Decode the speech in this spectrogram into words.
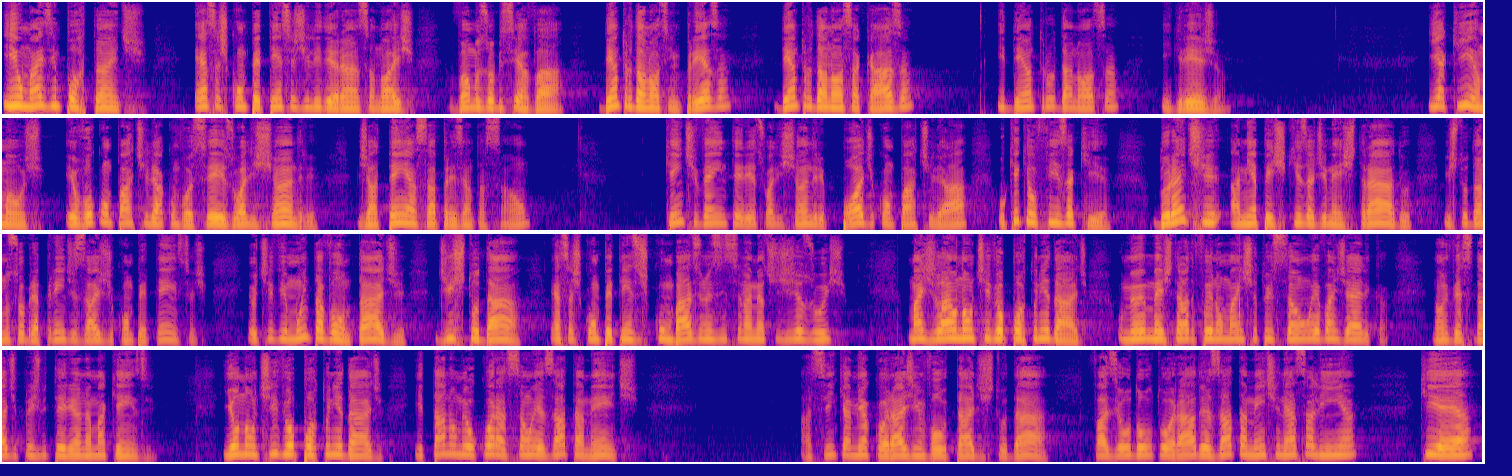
E o mais importante, essas competências de liderança nós vamos observar dentro da nossa empresa, dentro da nossa casa e dentro da nossa igreja. E aqui, irmãos, eu vou compartilhar com vocês, o Alexandre já tem essa apresentação. Quem tiver interesse, o Alexandre pode compartilhar. O que, que eu fiz aqui? Durante a minha pesquisa de mestrado, estudando sobre aprendizagem de competências, eu tive muita vontade de estudar essas competências com base nos ensinamentos de Jesus. Mas lá eu não tive oportunidade. O meu mestrado foi numa instituição evangélica, na Universidade Presbiteriana Mackenzie. E eu não tive oportunidade. E está no meu coração exatamente, assim que a minha coragem voltar de estudar, fazer o doutorado exatamente nessa linha, que é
